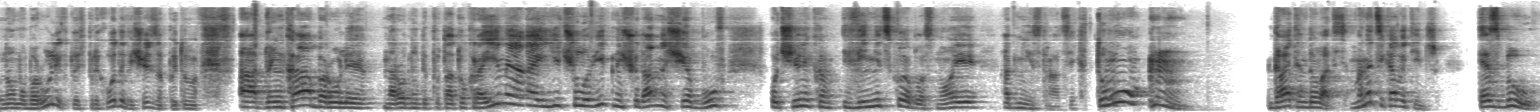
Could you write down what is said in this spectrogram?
Ному Барулі хтось приходив і щось запитував. А донька Барулі, народний депутат України, а її чоловік нещодавно ще був очільником Вінницької обласної адміністрації. Тому давайте не дивуватися. Мене цікавить інше. СБУ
